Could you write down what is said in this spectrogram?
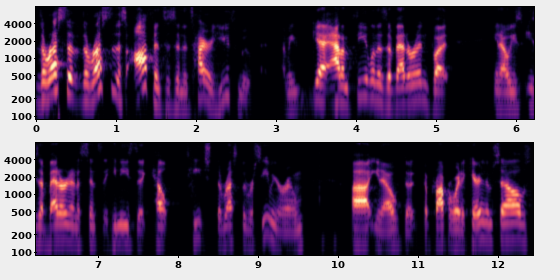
the rest of the rest of this offense is an entire youth movement. I mean, yeah, Adam Thielen is a veteran, but you know he's he's a veteran in a sense that he needs to help teach the rest of the receiving room, uh, you know, the the proper way to carry themselves,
